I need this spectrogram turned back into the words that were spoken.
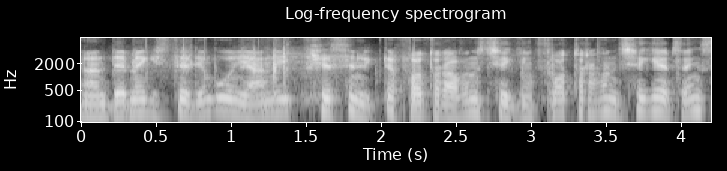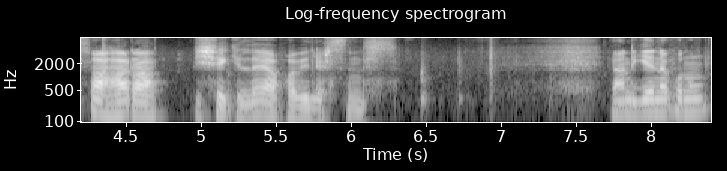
Yani demek istediğim bu yani kesinlikle fotoğrafını çekin. Fotoğrafını çekerseniz daha rahat bir şekilde yapabilirsiniz. Yani gene bunun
